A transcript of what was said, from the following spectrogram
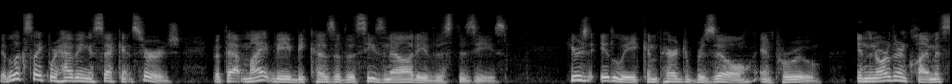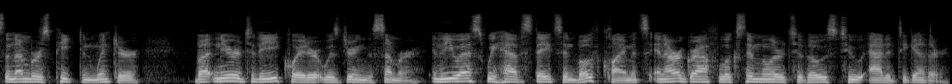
it looks like we're having a second surge, but that might be because of the seasonality of this disease. Here's Italy compared to Brazil and Peru. In the northern climates, the numbers peaked in winter, but nearer to the equator it was during the summer. In the U.S., we have states in both climates, and our graph looks similar to those two added together.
